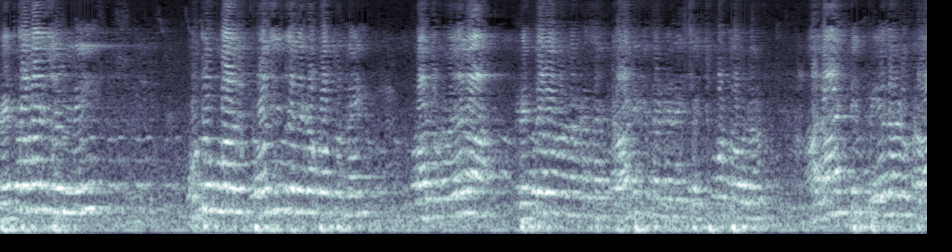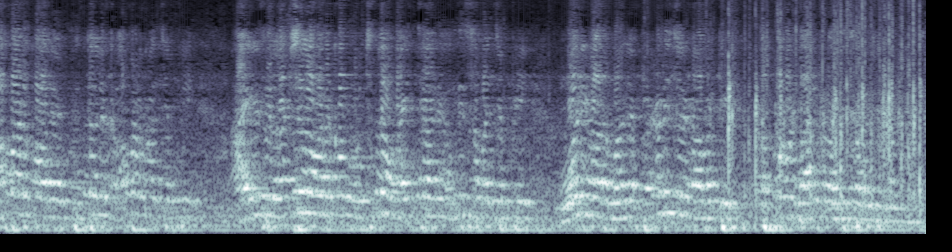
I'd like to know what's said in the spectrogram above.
పెద్ద మనుషుల్ని కుటుంబాలు పోషించలేకపోతున్నాయి. వాళ్ళు ఒకవేళ పెద్దలు కాటికి దగ్గరే చచ్చిపోతా ఉన్నారు. అలాంటి పేదలు కాపాడుకోవాలి పెద్దలు కాపాడుకోవాలని చెప్పి ఐదు లక్షల వరకు ఉచిత వైద్యాన్ని అందిస్తామని చెప్పి మోడీ గారు మన ప్రకటించారు కాబట్టి తప్పకుండా దానికి అందిస్తామని చెప్పి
